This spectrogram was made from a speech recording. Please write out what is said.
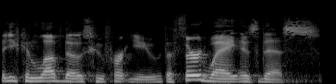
that you can love those who've hurt you. The third way is this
